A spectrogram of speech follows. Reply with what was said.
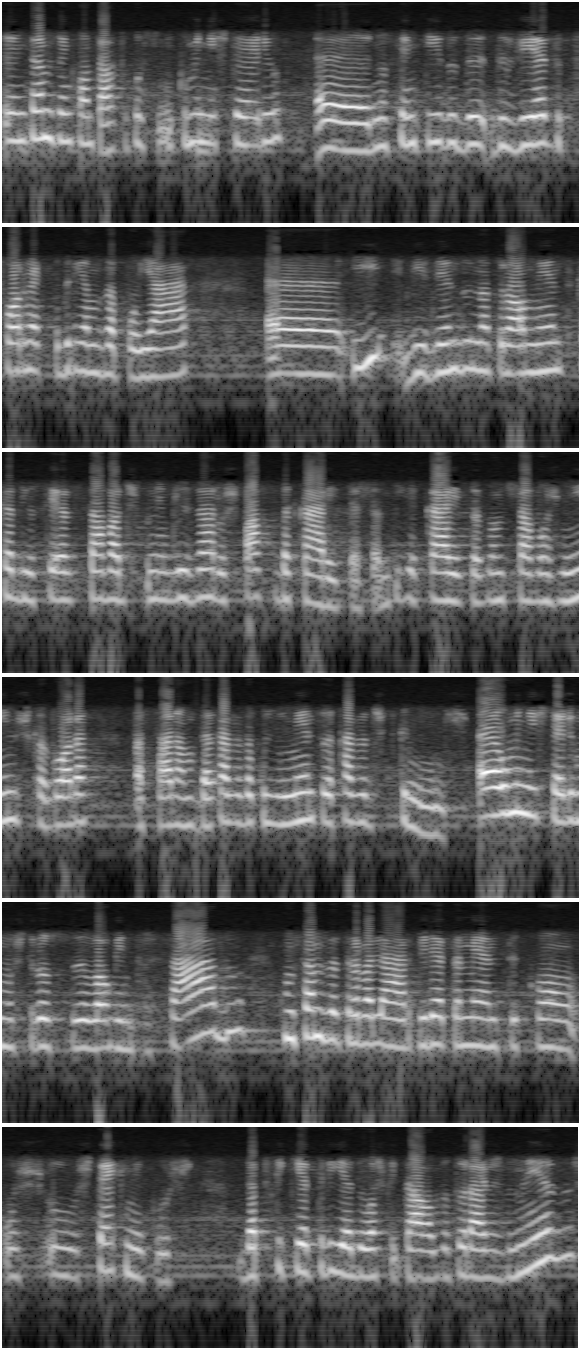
entramos em contato com, com o Ministério uh, no sentido de, de, ver de que forma é que poderíamos apoiar uh, e dizendo naturalmente que a Diocese estava a disponibilizar o espaço da Caritas, a antiga Caritas, onde estavam os meninos que agora passaram da casa de acolhimento à casa dos pequeninos. Ah, o Ministério mostrou-se logo interessado, começamos a trabalhar diretamente com os, os técnicos da psiquiatria do Hospital Dr. Aires de Menezes.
